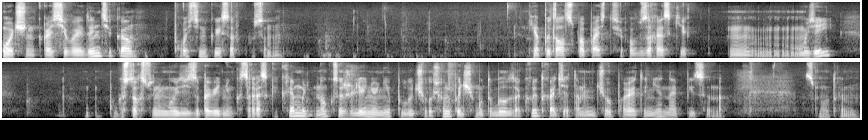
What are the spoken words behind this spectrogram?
Очень красивая идентика, простенькая и со вкусом. Я пытался попасть в Зарайский музей, Государственный музей-заповедник Зарайский Кремль, но, к сожалению, не получилось. Он почему-то был закрыт, хотя там ничего про это не написано. Смотрим.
